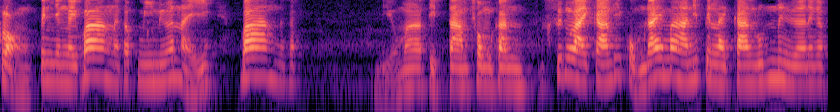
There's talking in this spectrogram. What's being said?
กล่องเป็นยังไงบ้างนะครับ มีเนื้อไหนบ้างนะครับ เดี๋ยวมาติดตามชมกัน ซึ่งรายการที่ผมได้มานี่เป็นรายการลุ้นเนื้อนะครับ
